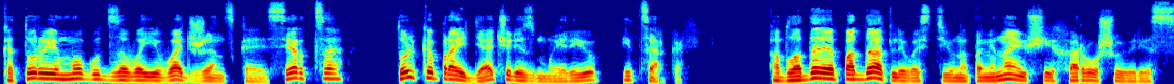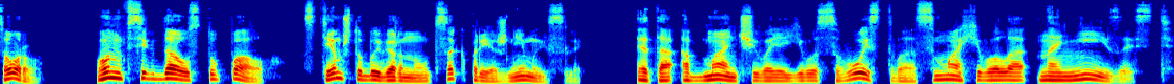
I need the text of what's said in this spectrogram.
которые могут завоевать женское сердце, только пройдя через мэрию и церковь. Обладая податливостью, напоминающей хорошую рессору, он всегда уступал с тем, чтобы вернуться к прежней мысли. Это обманчивое его свойство смахивало на низость.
